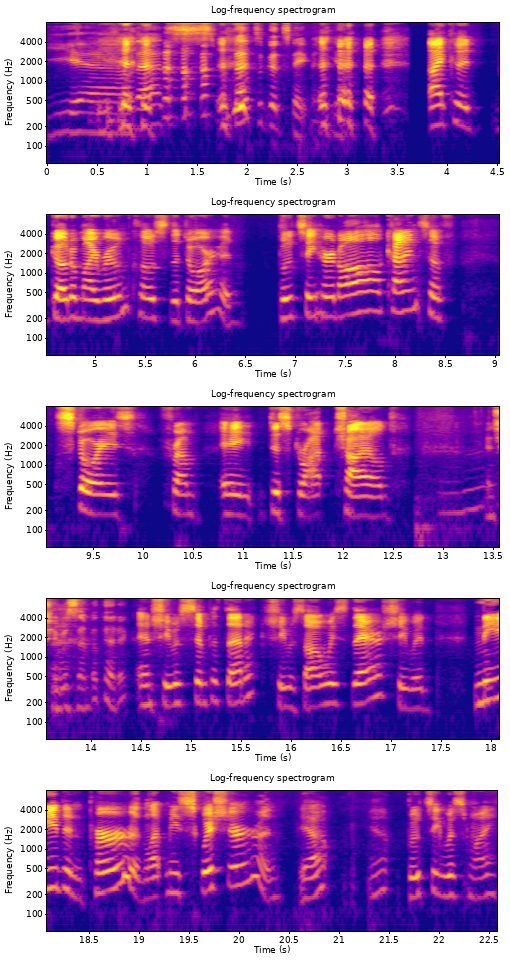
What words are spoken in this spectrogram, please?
yeah that's that's a good statement yeah I could go to my room, close the door, and Bootsy heard all kinds of stories from a distraught child. Mm-hmm. and she was sympathetic And she was sympathetic. She was always there. She would knead and purr and let me squish her. And yeah, yeah, Bootsy was my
